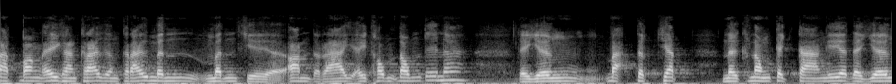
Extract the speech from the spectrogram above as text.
បាត់បង់អីខាងក្រៅខាងក្រៅមិនមិនជាអន្តរាយអីធំដុំទេណាតែយើងបាក់ទឹកចិត្តនៅក្នុងកិច្ចការងារដែលយើង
